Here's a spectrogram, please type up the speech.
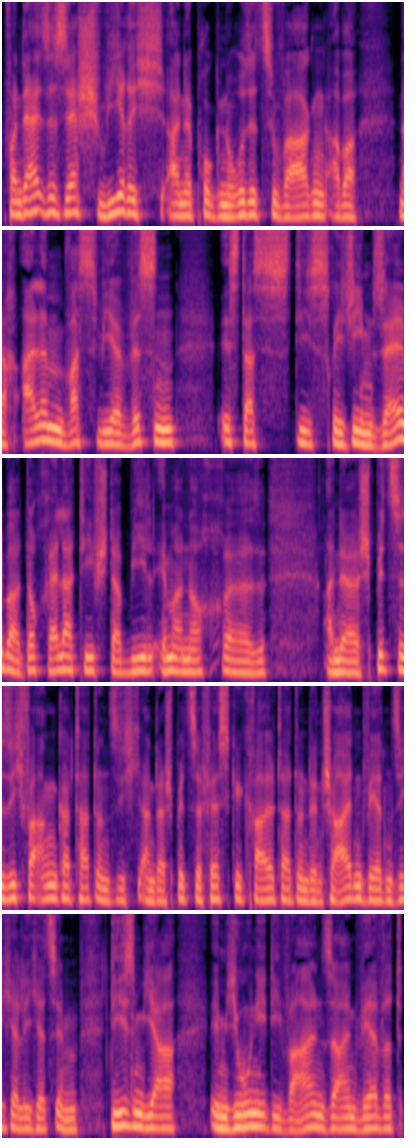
Von daher ist es sehr schwierig, eine Prognose zu wagen, aber nach allem, was wir wissen, ist, dass dieses Regime selber doch relativ stabil immer noch äh, an der Spitze sich verankert hat und sich an der Spitze festgekrallt hat. Und entscheidend werden sicherlich jetzt in diesem Jahr im Juni die Wahlen sein. Wer wird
